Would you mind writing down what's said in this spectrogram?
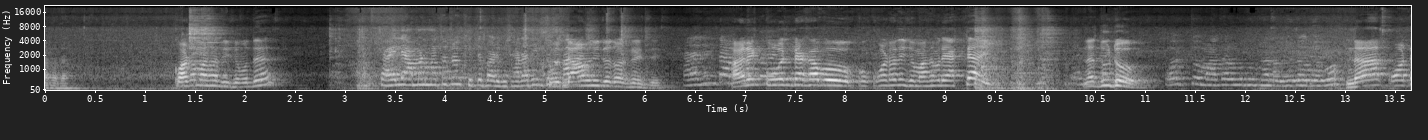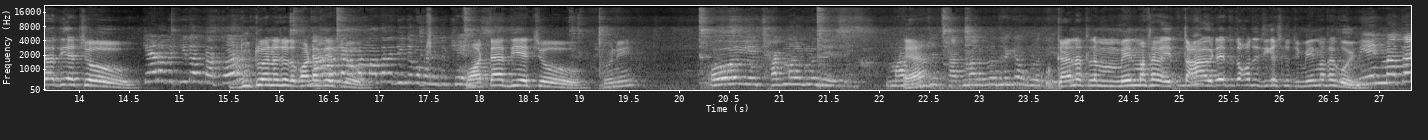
মাথাটা। কটা মাথা দিয়েছে মধ্যে? চাইলে আমার মাথাটাও খেতে পারবি সারাদিন তো খাস। দাম দিত তরকারিতে আরে কোনটা খাব? কটা দিয়েছ? মাথার মধ্যে একটাই? না দুটো? তো না কটা দিয়েছ? তো দুটো এনেছো তো কটা না দিয়েছ। কটা দিয়েছ? শুনি। ওই এই ছাট দিয়েছি। হ্যাঁ? কেন তাহলে মেন মাথা তা ওইটাই তো তখন জিজ্ঞেস করছি মেন মাথা কই? মেন মাথা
